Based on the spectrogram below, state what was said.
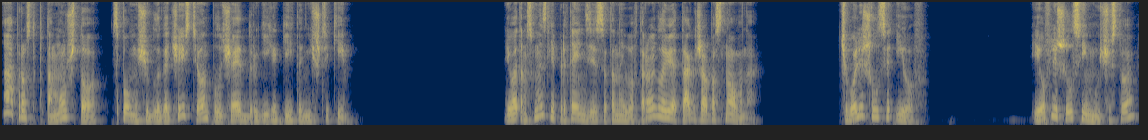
а просто потому, что с помощью благочестия он получает другие какие-то ништяки. И в этом смысле претензии сатаны во второй главе также обоснованы. Чего лишился Иов? Иов лишился имущества,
